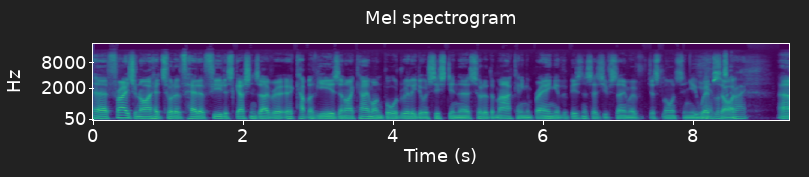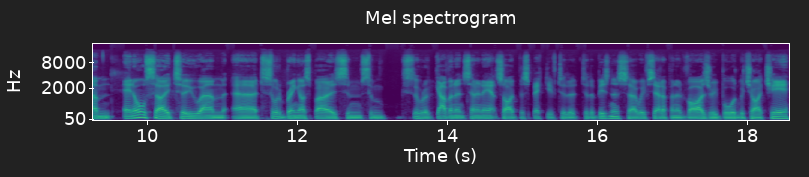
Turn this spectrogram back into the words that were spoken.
uh, Fraser and I had sort of had a few discussions over a couple of years, and I came on board really to assist in the sort of the marketing and branding of the business. As you've seen, we've just launched a new yeah, website, great. um, and also to um, uh, to sort of bring, I suppose, some some sort of governance and an outside perspective to the to the business. So we've set up an advisory board, which I chair.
